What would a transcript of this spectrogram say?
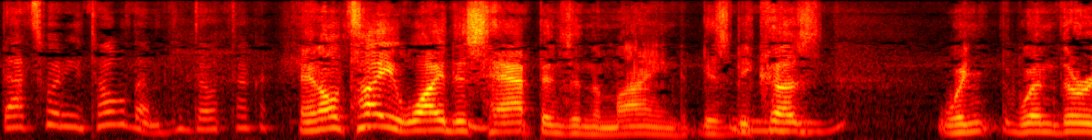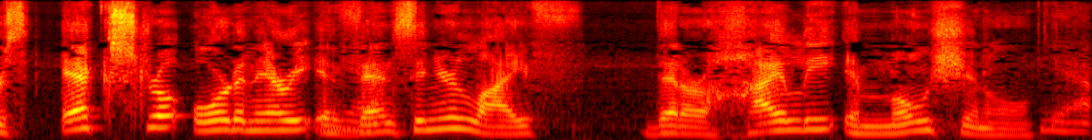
that's what he told them. He told Tucker. And I'll tell you why this happens in the mind is because Mm-hmm. When when there's extraordinary events in your life that are highly emotional, Yeah,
